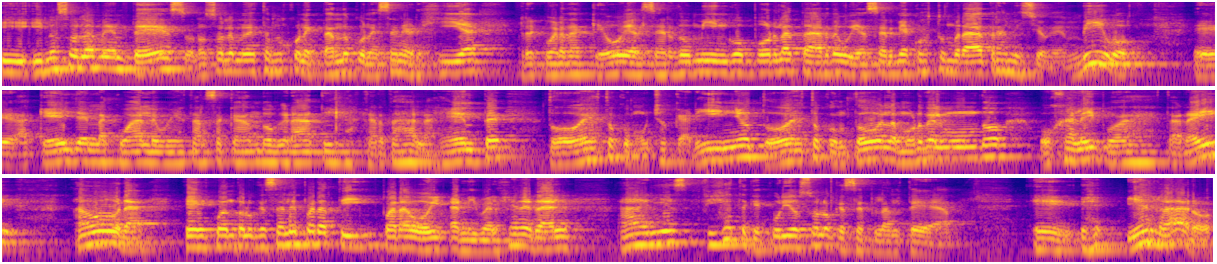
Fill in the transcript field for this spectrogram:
Y, no solamente eso, no solamente estamos conectando con esa energía. Recuerda que hoy, al ser domingo por la tarde, voy a hacer mi acostumbrada transmisión en vivo. Eh, aquella en la cual le voy a estar sacando gratis las cartas a la gente. Todo esto con mucho cariño, todo esto con todo el amor del mundo. Ojalá y puedas estar ahí. Ahora, en cuanto a lo que sale para ti, para hoy, a nivel general, Aries, fíjate qué curioso lo que se plantea. Eh, y es raro,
